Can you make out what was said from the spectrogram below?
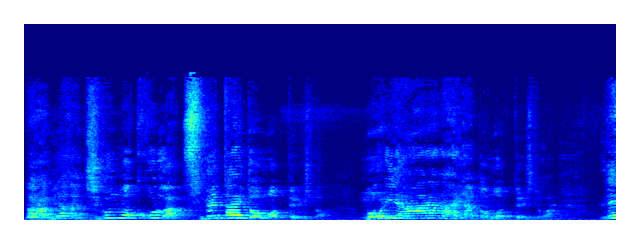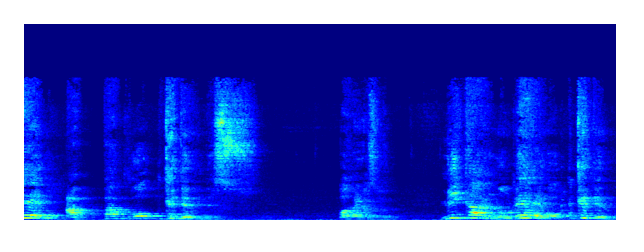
だから皆さん自分の心が冷たいと思ってる人盛り上がらないなと思ってる人は霊の圧迫を受けてるんです。わかります？ミカルの霊を受けてる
